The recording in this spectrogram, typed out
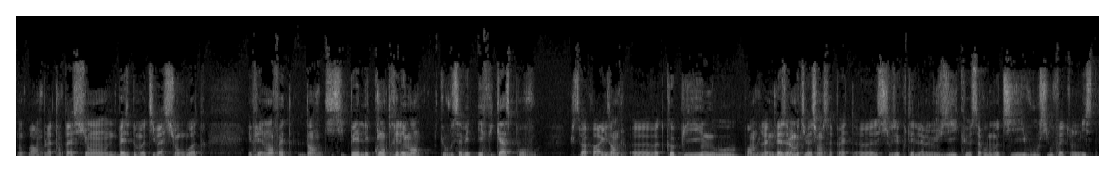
Donc par exemple la tentation, une baisse de motivation ou autre. Et finalement, en fait, d'anticiper les contre-éléments que vous savez efficaces pour vous je sais pas, par exemple, euh, votre copine ou par exemple une baisse de la motivation, ça peut être euh, si vous écoutez de la musique, ça vous motive ou si vous faites une liste.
